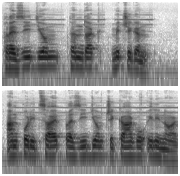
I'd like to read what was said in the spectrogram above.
Präsidium Pendock, Michigan. An Polizeipräsidium Chicago, Illinois.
